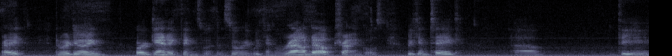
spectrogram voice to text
right, and we're doing organic things with it. So we, can round out triangles. We can take um, the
